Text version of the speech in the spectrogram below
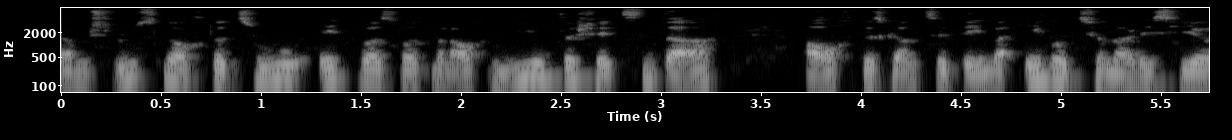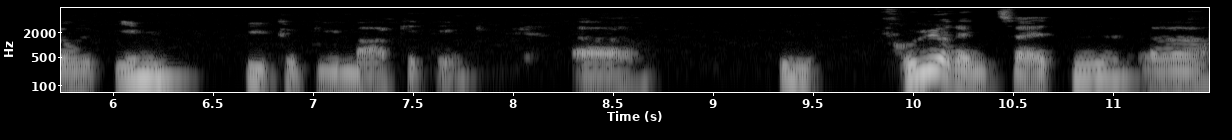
am Schluss noch dazu etwas, was man auch nie unterschätzen darf, auch das ganze Thema Emotionalisierung im B2B-Marketing. Äh, in früheren Zeiten äh,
